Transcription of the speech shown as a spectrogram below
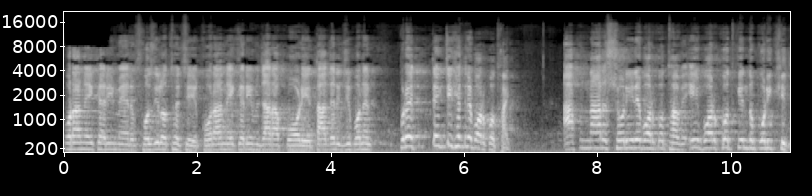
কোরআনে করিমের ফজিলত হচ্ছে কোরআনে করিম যারা পড়ে তাদের জীবনের প্রত্যেকটি ক্ষেত্রে বরকত হয়। আপনার শরীরে বরকত হবে, এই বরকত কিন্তু পরীক্ষিত।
